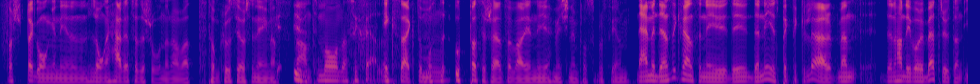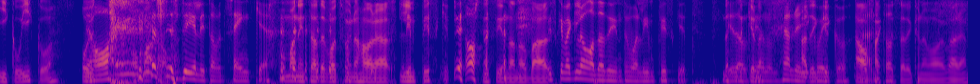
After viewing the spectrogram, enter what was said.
första gången i den långa härliga traditionen av att Tom Cruise gör sina egna Ska utmana sig själv. Exakt, och måste Mm. uppa sig själv för varje ny Mission Impossible-film. Nej men den sekvensen är ju, är, den är ju spektakulär, men den hade ju varit bättre utan Ico Ico. Och ja, man- det är lite av ett sänke. om man inte hade varit tvungen att höra. Limp Bizkit Ja. precis innan och bara... Vi ska vara glada att det inte var Limp Bizkit i den scenen. Hellre kun- Ico. Ja, faktiskt hade det kunnat vara värre.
